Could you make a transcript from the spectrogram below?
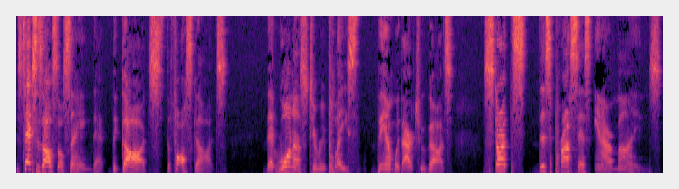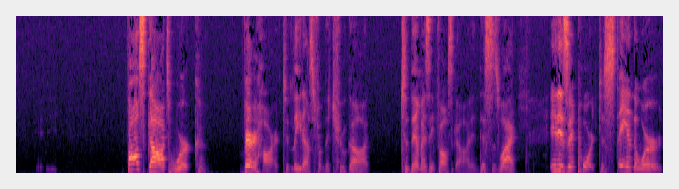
This text is also saying that the gods, the false gods, that want us to replace them with our true gods, start this process in our minds. False gods work very hard to lead us from the true God to them as a false God. And this is why it is important to stay in the Word.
